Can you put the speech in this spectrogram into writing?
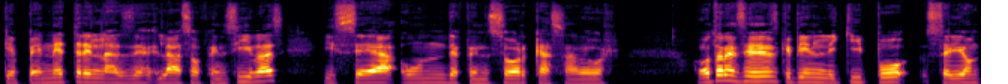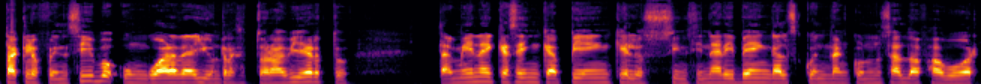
que penetre en las, las, ofensivas y sea un defensor cazador. Otra necesidad que tiene el equipo sería un tackle ofensivo, un guardia y un receptor abierto. También hay que hacer hincapié en que los Cincinnati Bengals cuentan con un saldo a favor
